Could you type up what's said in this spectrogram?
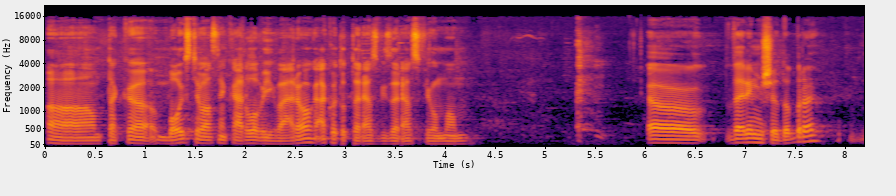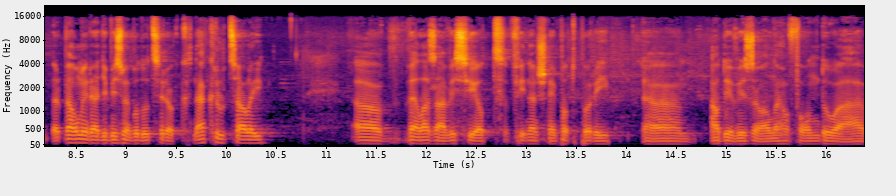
Uh, tak uh, boli ste vlastne v Karlových Vároch. Ako to teraz vyzerá s filmom? Uh, verím, že dobre. Veľmi radi by sme budúci rok nakrúcali. Uh, veľa závisí od finančnej podpory uh, audiovizuálneho fondu a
